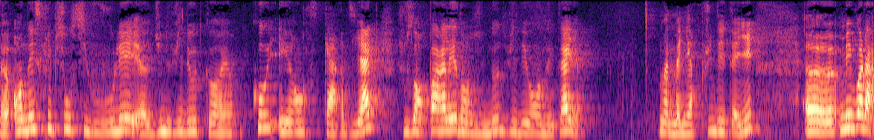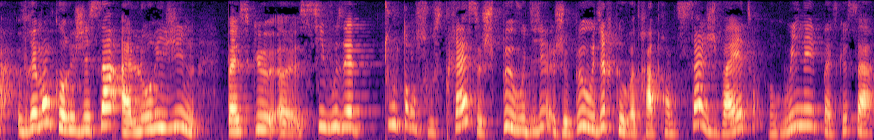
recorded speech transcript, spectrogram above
euh, en description si vous voulez euh, d'une vidéo de cohérence cardiaque. Je vous en parlais dans une autre vidéo en détail, de manière plus détaillée. Euh, mais voilà, vraiment corriger ça à l'origine. Parce que euh, si vous êtes tout le temps sous stress, je peux vous dire, que votre apprentissage va être ruiné parce que ça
